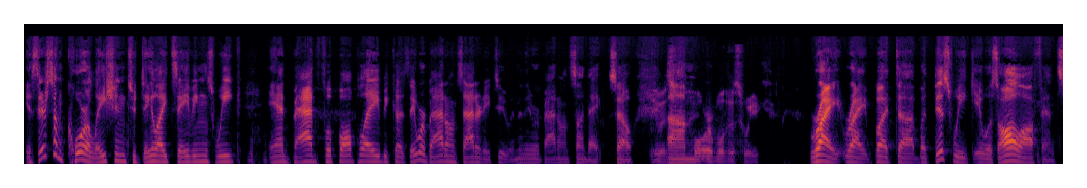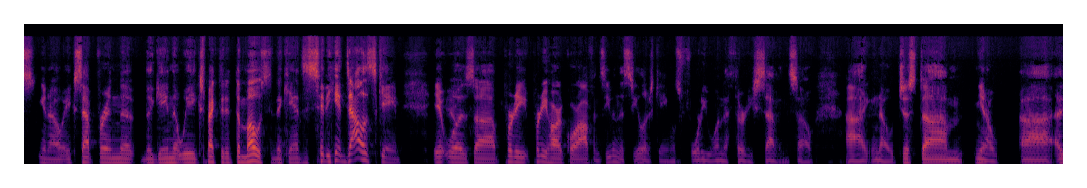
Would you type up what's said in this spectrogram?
"Is there some correlation to daylight savings week mm-hmm. and bad football play?" Because they were bad on Saturday too, and then they were bad on Sunday. So it was um, horrible this week. Right, right. But uh, but this week it was all offense, you know, except for in the the game that we expected it the most in the Kansas City and Dallas game. It yeah. was uh pretty pretty hardcore offense. Even the Steelers game was 41 to 37. So uh, you know, just um, you know, uh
